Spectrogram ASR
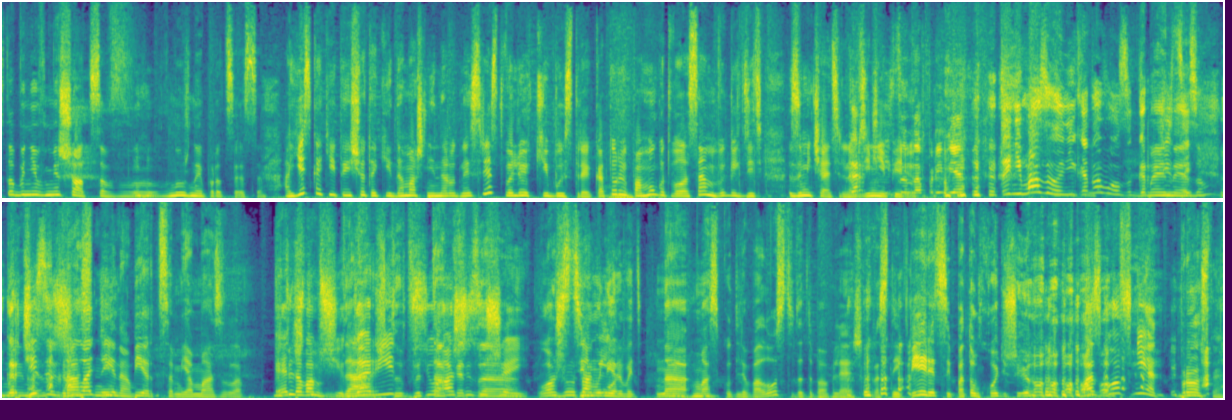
чтобы не вмешаться в, в нужные процессы. А есть какие-то еще такие домашние народные средства, легкие, быстрые, которые помогут волосам выглядеть замечательно в зимний период? например. Ты не мазала никогда волосы горчицей? Горчицей с желатином. перцем я мазала. Ты Это что? вообще Да, горит все аж из ушей. Аж вот. Стимулировать на маску для волос, туда добавляешь красный перец, и потом ходишь и... Мозгов нет просто.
